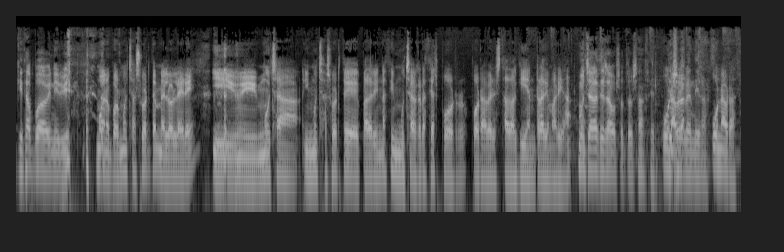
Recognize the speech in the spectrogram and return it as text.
quizá pueda venir bien. Bueno, pues mucha suerte, me lo leeré y, mucha y mucha suerte, Padre Ignacio, y muchas gracias por, por haber estado aquí en Radio María. Muchas gracias a vosotros, Ángel. Un, abra bendiga. un abrazo.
